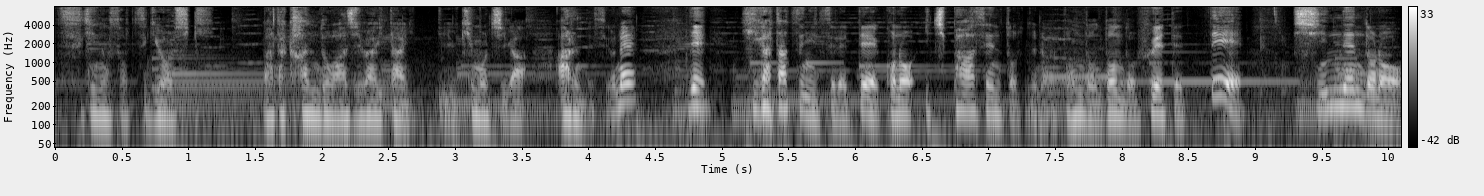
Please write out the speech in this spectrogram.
次の卒業式。また感動を味わいたいっていう気持ちがあるんですよね。で日が経つにつれてこの1%っていうのがどんどんどんどん増えてって新年度の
